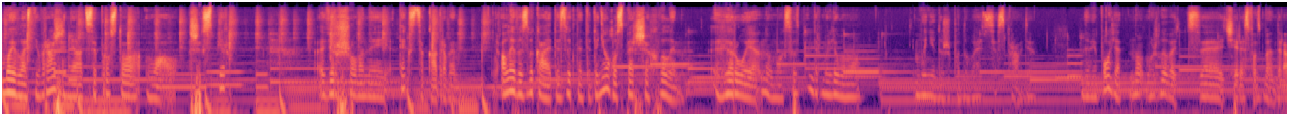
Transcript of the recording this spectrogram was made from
Мої власні враження це просто вау. Шекспір. Віршований текст за кадровим. Але ви звикаєте, звикнете до нього з перших хвилин. Героя, ну, Макс Фасбендер ми любимо. Мені дуже подобається справді. На мій погляд, ну можливо, це через Фасбендера.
